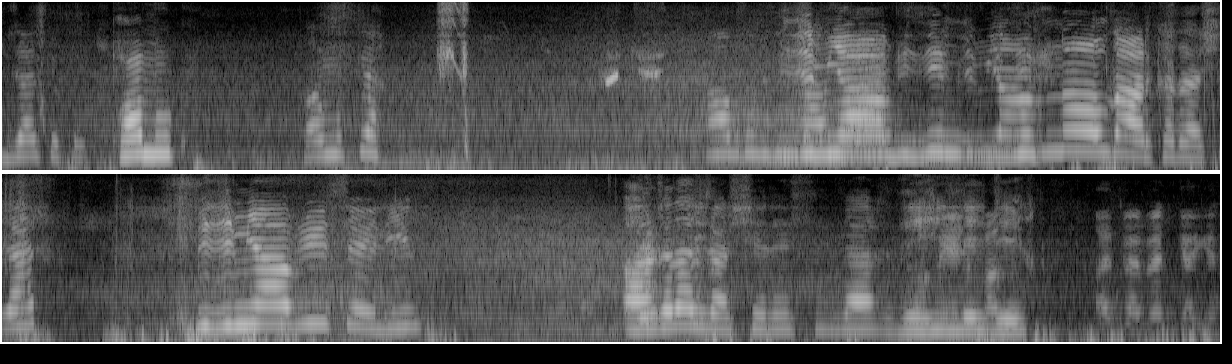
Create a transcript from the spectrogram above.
Güzel köpek. Pamuk. Pamuk gel. Bu da bizim, Bizim ya bizim bizim yavru ne oldu arkadaşlar? Bizim yavruyu söyleyeyim. Arkadaşlar şerefsizler zehirledi. Alper Berk gel gel.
